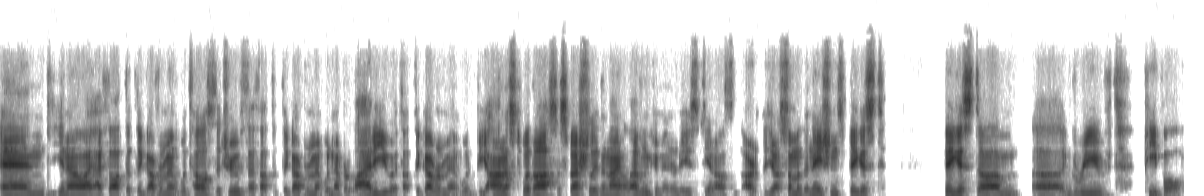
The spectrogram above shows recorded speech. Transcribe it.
and, you know, I, I, thought that the government would tell us the truth. I thought that the government would never lie to you. I thought the government would be honest with us, especially the 9/11 communities. You know, are you know some of the nation's biggest, biggest um, uh, grieved people.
